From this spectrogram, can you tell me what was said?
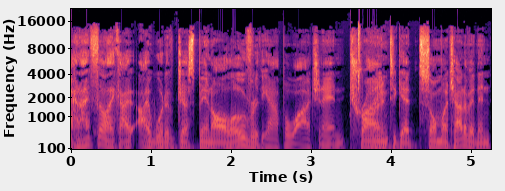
and I feel like I, I would have just been all over the Apple Watch and, and trying Right. to get so much out of it. And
